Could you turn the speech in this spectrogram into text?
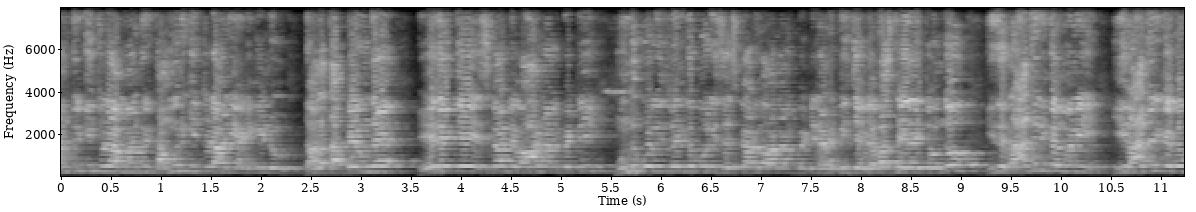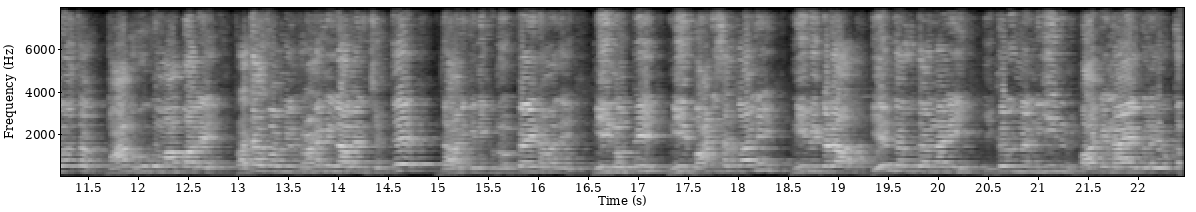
మంత్రికి ఇచ్చుడా మంత్రి తమ్మునికి ఇచ్చుడా అని అడిగిండు. దానిలో తప్పే ఉందే. ఏదైతే ఎస్కార్లు వాహనాలు పెట్టి ముందు పోలీస్ వెనుక పోలీస్ ఎస్కార్ వాహనాలు పెట్టి నడిపించే వ్యవస్థ ఏదైతే ఉందో ఇది రాజరికం అని ఈ రాజరిక వ్యవస్థ మా రూపు మాపాలే ప్రజాస్వామ్యం ప్రణమిల్లాలని చెప్తే దానికి నీకు నొప్పి అయినది నీ నొప్పి నీ బానిసత్వాన్ని నీవు ఇక్కడ ఏం జరుగుతుందని ఇక్కడున్న నీ పార్టీ నాయకుల యొక్క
